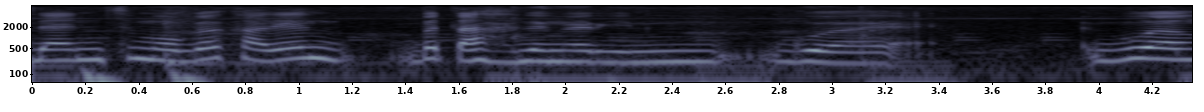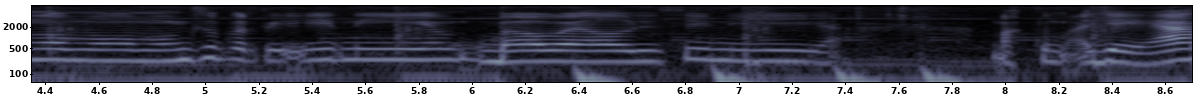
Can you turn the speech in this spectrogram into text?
dan semoga kalian betah dengerin gue gue ngomong-ngomong seperti ini bawel di sini ya. Maklum aja ya.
